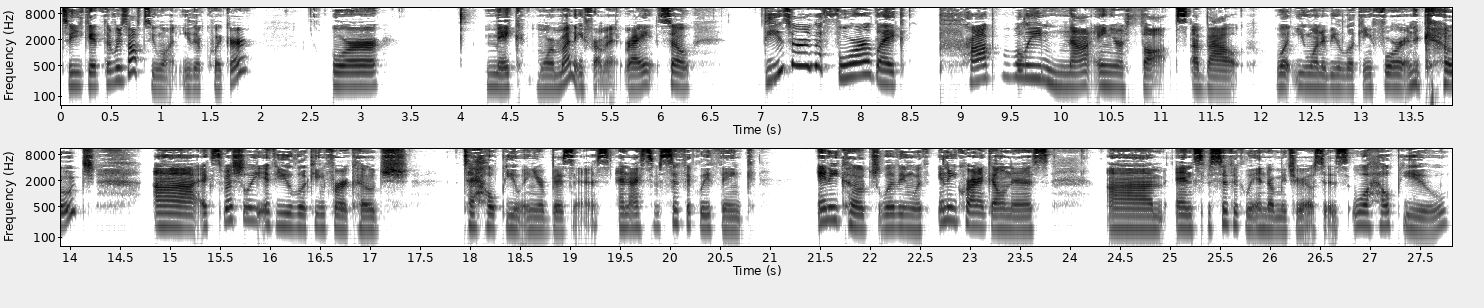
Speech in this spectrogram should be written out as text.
so you get the results you want, either quicker or make more money from it, right? So these are the four, like, probably not in your thoughts about what you want to be looking for in a coach, uh, especially if you're looking for a coach to help you in your business. And I specifically think any coach living with any chronic illness, um, and specifically endometriosis will help you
